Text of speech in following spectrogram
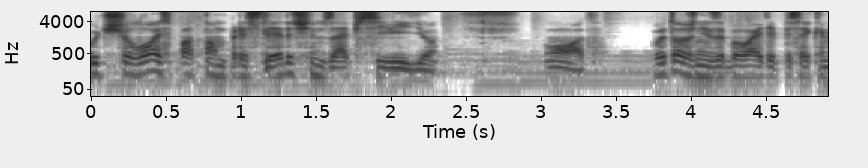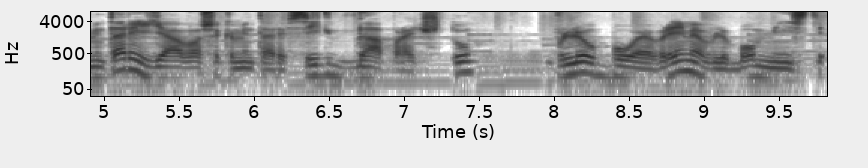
училось потом при следующем записи видео. Вот. Вы тоже не забывайте писать комментарии, я ваши комментарии всегда прочту в любое время, в любом месте.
